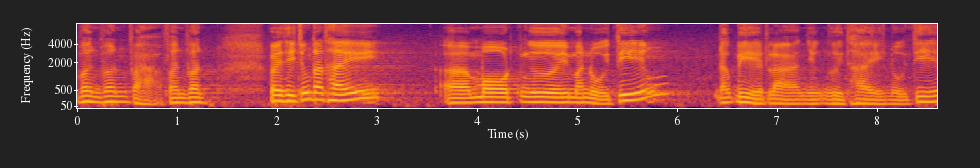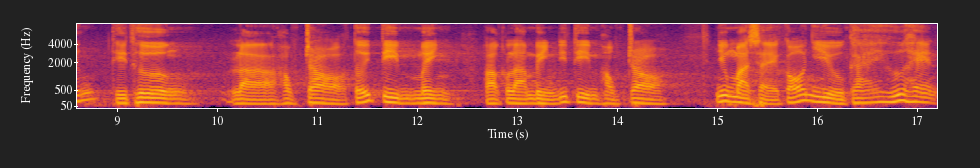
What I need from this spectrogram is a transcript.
vân vân và vân vân. Vậy thì chúng ta thấy à, một người mà nổi tiếng, đặc biệt là những người thầy nổi tiếng, thì thường là học trò tới tìm mình hoặc là mình đi tìm học trò nhưng mà sẽ có nhiều cái hứa hẹn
